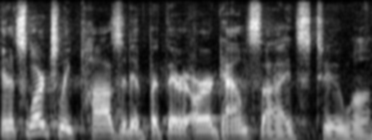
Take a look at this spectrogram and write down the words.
And it's largely positive, but there are downsides to, uh,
